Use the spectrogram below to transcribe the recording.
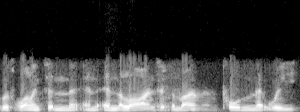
with Wellington and, and the Lions at the moment. Important that we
